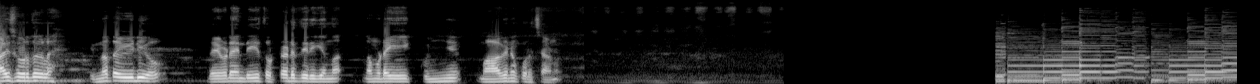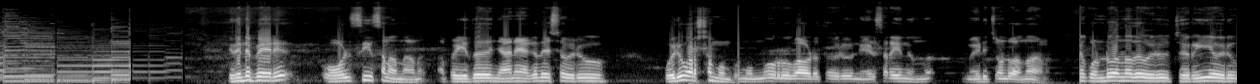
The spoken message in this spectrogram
ഹായ് സുഹൃത്തുക്കളെ. ഇന്നത്തെ വീഡിയോ ഇവിടെ എന്റെ ഈ തൊട്ടടുത്തിരിക്കുന്ന നമ്മുടെ ഈ കുഞ്ഞ് മാവിനെ കുറിച്ചാണ്. ഇതിന്റെ പേര് ഓൾ സീസൺ എന്നാണ്. അപ്പോൾ ഇത് ഞാൻ ഏകദേശം ഒരു ഒരു വർഷം മുമ്പ് മുന്നൂറ് രൂപ കൊടുത്ത് ഒരു നഴ്സറിയിൽ നിന്ന് മേടിച്ചുകൊണ്ട് വന്നതാണ്. കൊണ്ടുവന്നത് ഒരു ചെറിയ ഒരു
